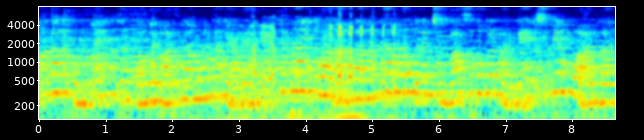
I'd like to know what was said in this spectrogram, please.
환각을 보는데 그 너무 아름다운 해파리예요? 해파리 또한 아름다운 환상으로 흐름청과 수국을 활용해 신비롭고 아름다운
